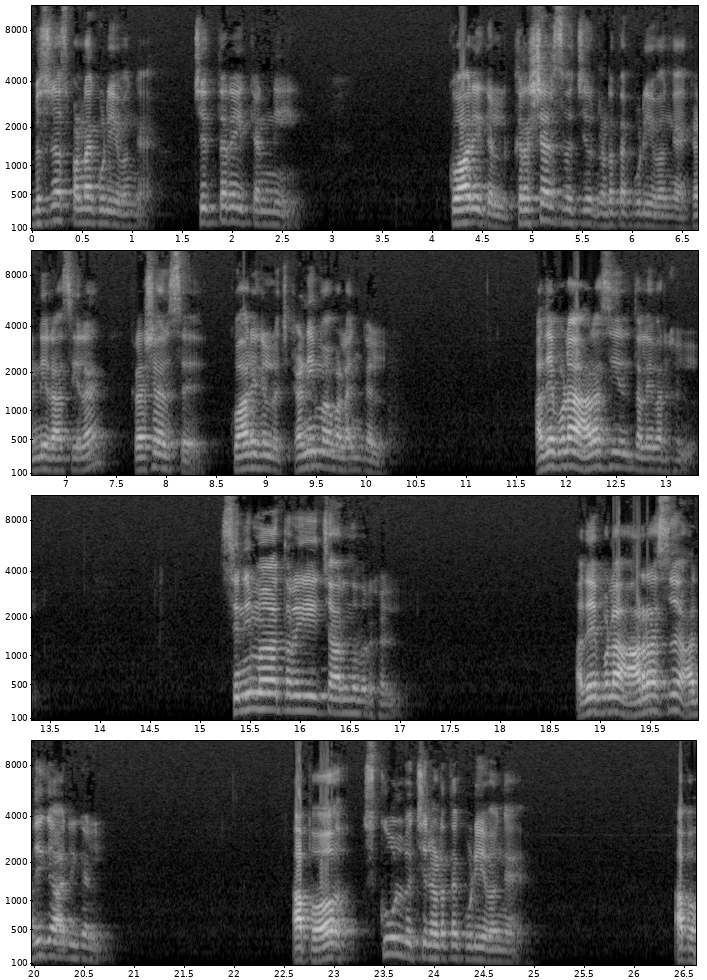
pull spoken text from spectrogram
பிஸ்னஸ் பண்ணக்கூடியவங்க சித்திரை கன்னி குவாரிகள் க்ரஷர்ஸ் வச்சு நடத்தக்கூடியவங்க கன்னி ராசியில் க்ரஷர்ஸு குவாரிகள் வச்சு கனிம வளங்கள். அதே போல் அரசியல் தலைவர்கள் சினிமா துறையை சார்ந்தவர்கள் அதே போல் அரசு அதிகாரிகள். அப்போ ஸ்கூல் வச்சு நடத்தக்கூடியவங்க. அப்போ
